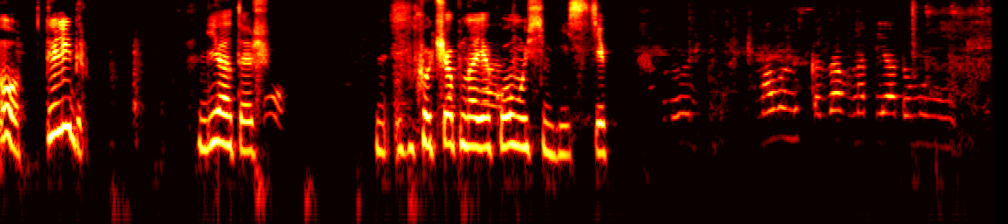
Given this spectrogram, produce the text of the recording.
О, ти лідер. Я теж. Хоча б на якомусь місці. мало не сказав на п'ятому місці,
